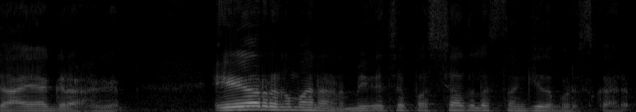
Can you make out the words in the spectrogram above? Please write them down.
ഛായാഗ്രാഹകൻ. എ ആർ റഹ്മാനാണ് മികച്ച പശ്ചാത്തല സംഗീത പുരസ്കാരം.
